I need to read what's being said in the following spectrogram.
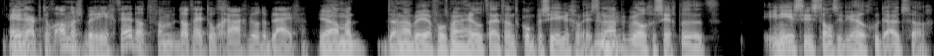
En- Eerder heb je toch anders bericht, hè? Dat, van, dat hij toch graag wilde blijven. Ja, maar daarna ben jij volgens mij een hele tijd aan het compenseren geweest. Daarna Mhm. heb ik wel gezegd dat het in eerste instantie er heel goed uitzag.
